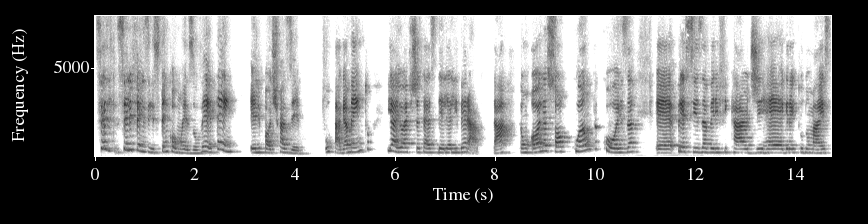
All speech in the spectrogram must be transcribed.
se, se ele fez isso, tem como resolver? Tem. Ele pode fazer o pagamento e aí o FGTS dele é liberado, tá? Então, olha só quanta coisa é, precisa verificar de regra e tudo mais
